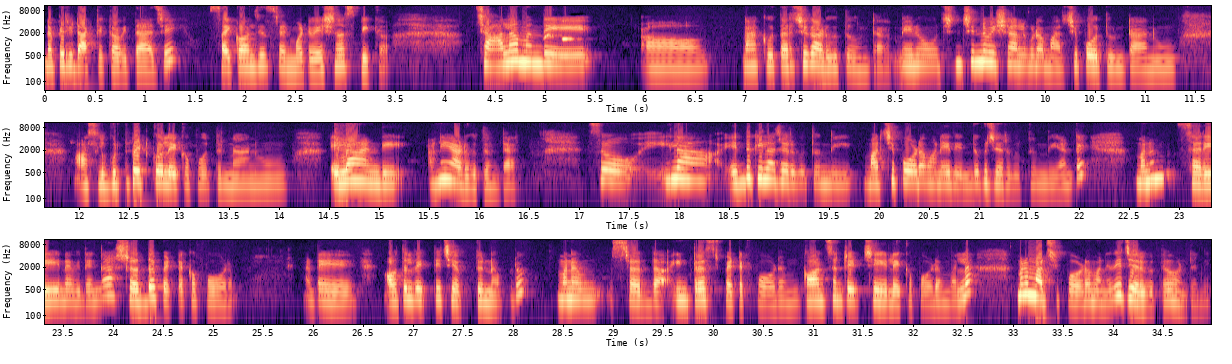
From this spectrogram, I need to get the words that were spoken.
నా పేరు doctor Kavitha Ajay psychologist and motivational speaker చాలామంది నాకు తరచుగా అడుగుతూ ఉంటారు. నేను చిన్న చిన్న విషయాలు కూడా మర్చిపోతుంటాను. అసలు గుర్తుపెట్టుకోలేకపోతున్నాను. ఎలా అండి? అని అడుగుతుంటారు. సో ఇలా ఎందుకు ఇలా జరుగుతుంది? మర్చిపోవడం అనేది ఎందుకు జరుగుతుంది? అంటే మనం సరైన విధంగా శ్రద్ధ పెట్టకపోవడం. అంటే అవతల వ్యక్తి చెప్తున్నప్పుడు మనం శ్రద్ధ ఇంట్రెస్ట్ పెట్టకపోవడం కాన్సన్ట్రేట్ చేయలేకపోవడం వల్ల మనం మర్చిపోవడం అనేది జరుగుతూ ఉంటుంది.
